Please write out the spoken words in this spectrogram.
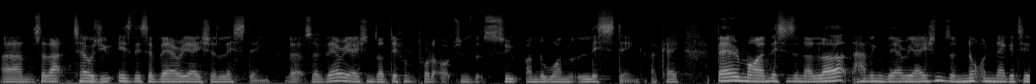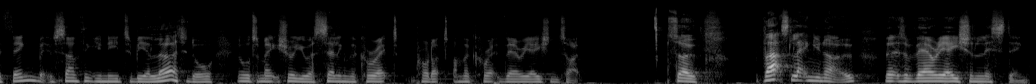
Um, so that tells you, is this a variation listing? Look, so variations are different product options that suit under one listing, okay? Bear in mind, this is an alert, having variations are not a negative thing, but it's something you need to be alerted or in order to make sure you are selling the correct product on the correct variation type. So that's letting you know that it's a variation listing.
